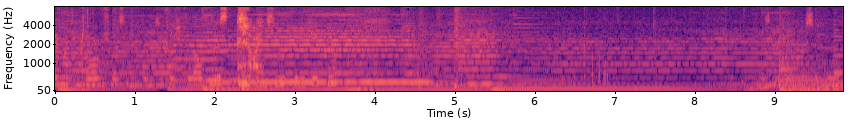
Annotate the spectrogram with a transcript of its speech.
Pam hat ein Tor geschossen, indem sie durchgelaufen ist. 1-0 für die Gegner. Die sind alle nicht so gut.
